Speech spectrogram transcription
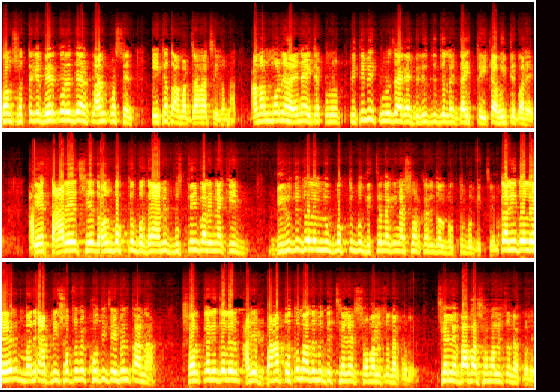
সংসদ থেকে বের করে দেওয়ার প্ল্যান করছেন, এটা তো আমার জানা ছিল না। আমার মনে হয় না এটা কোনো, পৃথিবীর কোনো জায়গায় বিরোধী দলের দায়িত্ব এটা হইতে পারে। তারে সে যখন বক্তব্য দেয়, আমি বুঝতেই পারি না কি বিরোধী দলের লোক বক্তব্য দিচ্ছে নাকি না সরকারি দল বক্তব্য দিচ্ছে। সরকারি দলের মানে আপনি সবসময় ক্ষতি চাইবেন তা না। সরকারি দলের, আরে বাপ তো মাঝে মধ্যে ছেলের সমালোচনা করে, ছেলে বাবার সমালোচনা করে।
